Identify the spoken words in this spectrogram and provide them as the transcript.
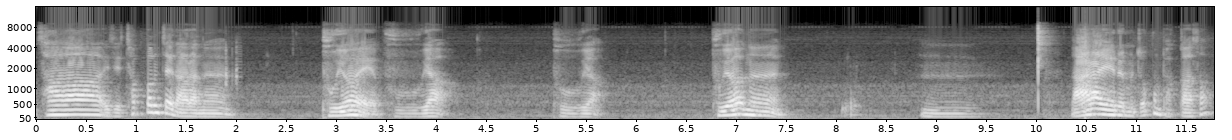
4화 이제 첫 번째 나라는 부여예요. 부여. 부여. 부여는 음, 나라 이름을 조금 바꿔서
